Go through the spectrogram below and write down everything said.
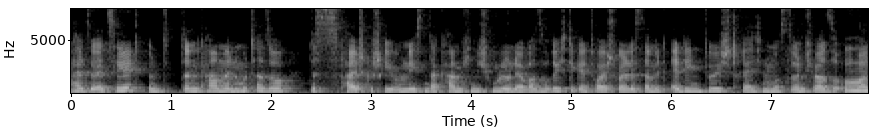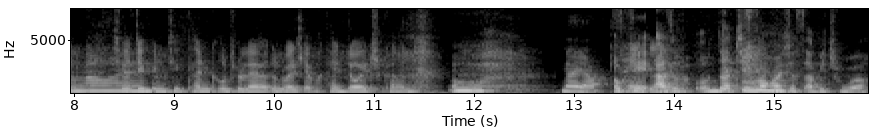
halt so erzählt und dann kam meine Mutter so, das ist falsch geschrieben. Am nächsten Tag kam ich in die Schule und er war so richtig enttäuscht, weil das dann mit Edding durchstreichen musste. Und ich war so, oh, Oh Gott, nein. ich werde definitiv keine Grundschullehrerin, weil ich einfach kein Deutsch kann. Oh. Naja, okay, also unser Thema heute ist Abitur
